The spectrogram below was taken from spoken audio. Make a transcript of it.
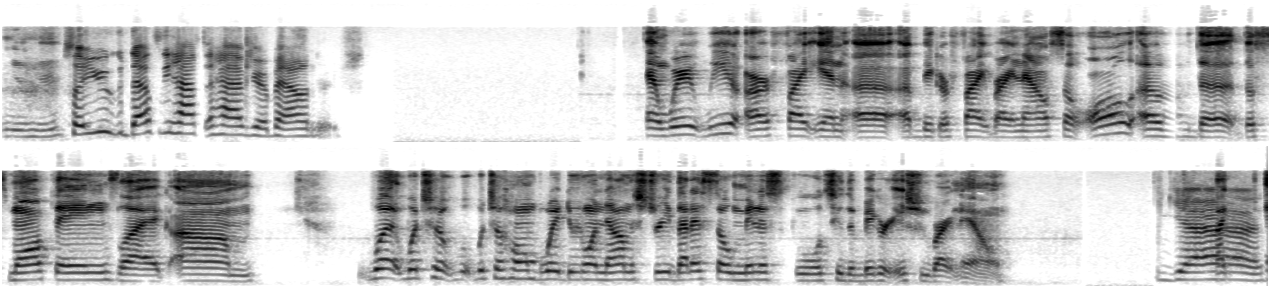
Mm-hmm. So you definitely have to have your boundaries. And we we are fighting a, a bigger fight right now. So all of the the small things like um what what your what your homeboy doing down the street that is so minuscule to the bigger issue right now. Yeah. Like,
